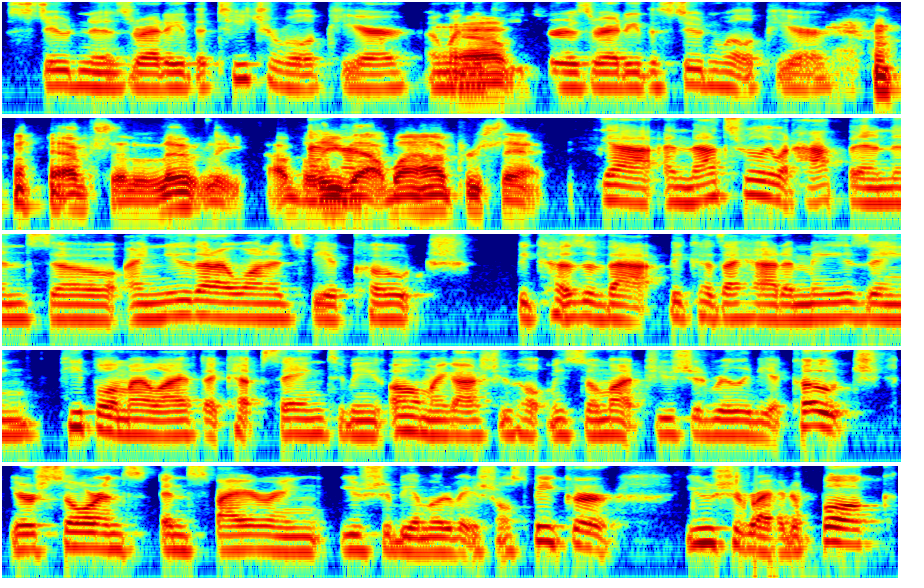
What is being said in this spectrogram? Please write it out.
student is ready, the teacher will appear. And when the teacher is ready, the student will appear. Absolutely. I believe that 100%. Yeah. And that's really what happened. And so I knew that I wanted to be a coach because of that, because I had amazing people in my life that kept saying to me, Oh my gosh, you helped me so much. You should really be a coach. You're so inspiring. You should be a motivational speaker. You should write a book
